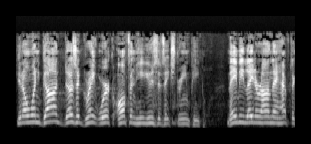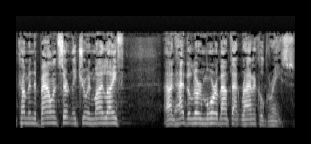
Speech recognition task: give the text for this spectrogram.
You know, when God does a great work, often He uses extreme people. Maybe later on they have to come into balance, certainly true in my life, and had to learn more about that radical grace.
